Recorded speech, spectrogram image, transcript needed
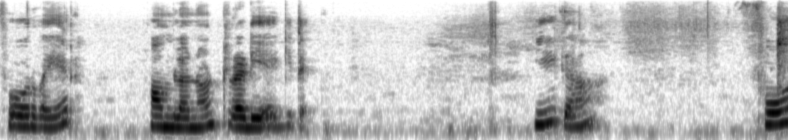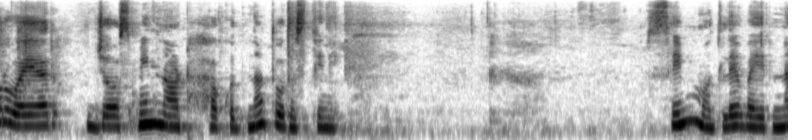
ಫೋರ್ ವೈಯರ್ ಆಮ್ಲ ನಾಟ್ ರೆಡಿಯಾಗಿದೆ ಈಗ ಫೋರ್ ವೈಯರ್ ಜಾಸ್ಮಿನ್ ನಾಟ್ ಹಾಕೋದನ್ನ ತೋರಿಸ್ತೀನಿ. ಸೇಮ್ ಮೊದಲೇ ವೈರ್ನ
